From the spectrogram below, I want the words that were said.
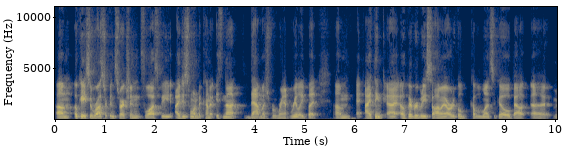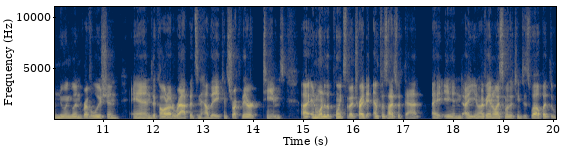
Um, okay, so roster construction philosophy. I just wanted to kind of, it's not that much of a rant really, but um, I think, I hope everybody saw my article a couple months ago about uh, New England Revolution and the Colorado Rapids and how they construct their teams. Uh, and one of the points that I tried to emphasize with that, I, and I, you know, I've analyzed some other teams as well, but the,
